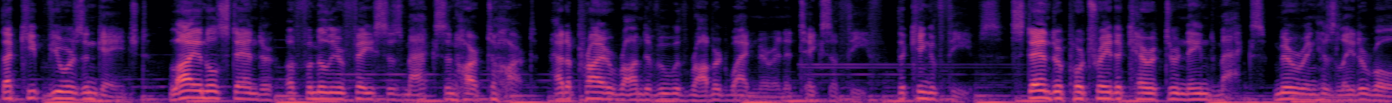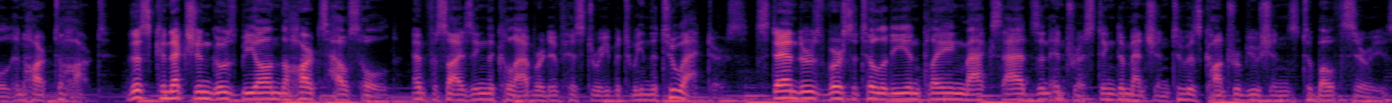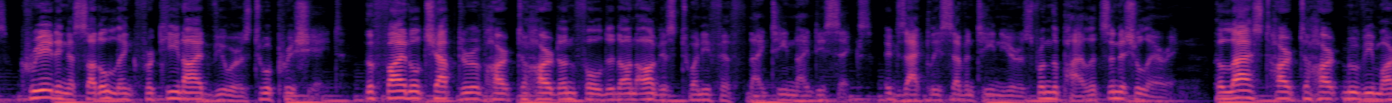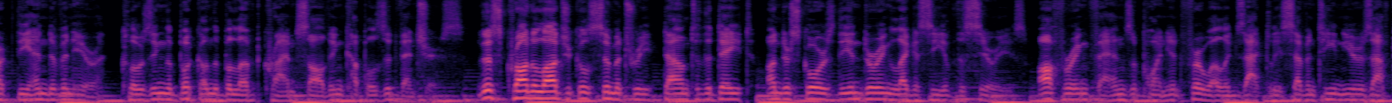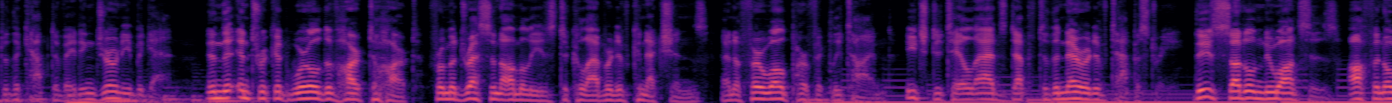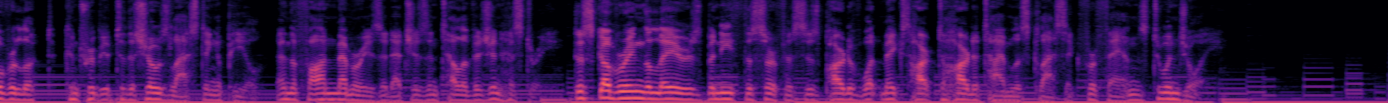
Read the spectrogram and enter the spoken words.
that keep viewers engaged. Lionel Stander, a familiar face as Max in Hart to Hart, had a prior rendezvous with Robert Wagner in It Takes a Thief, the King of Thieves. Stander portrayed a character named Max, mirroring his later role in Hart to Hart. This connection goes beyond the Hart's household, emphasizing the collaborative history between the two actors. Stander's versatility in playing Max adds an interesting dimension to his contributions to both series, creating a subtle link for keen eyed viewers to appreciate. The final chapter of Hart to Hart unfolded on August 25, 1996, exactly 17 years from the pilot's initial airing. The last Hart to Hart movie marked the end of an era, closing the book on the beloved crime solving couple's adventures. This chronological symmetry, down to the date, underscores the enduring legacy of the series, offering fans a poignant farewell exactly 17 years after the captivating journey began. In the intricate world of Hart to Hart, from address anomalies to collaborative connections, and a farewell perfectly timed, each detail adds depth to the narrative tapestry. These subtle nuances, often overlooked, contribute to the show's lasting appeal and the fond memories it etches in television history. Discovering the layers beneath the surface is part of what makes Hart to Hart a timeless classic for fans to enjoy.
